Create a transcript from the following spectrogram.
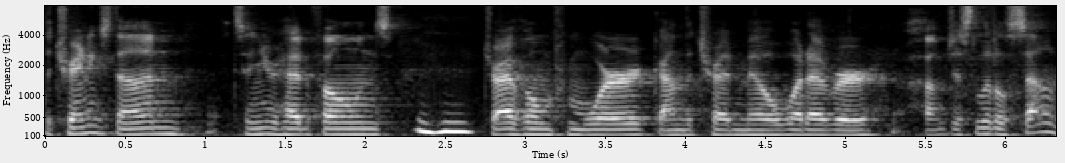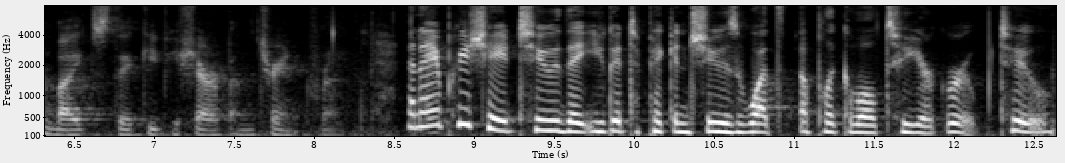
the training's done. It's in your headphones. Mm-hmm. Drive home from work on the treadmill, whatever. Um, just little sound bites to keep you sharp on the training front. And I appreciate too that you get to pick and choose what's applicable to your group too,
